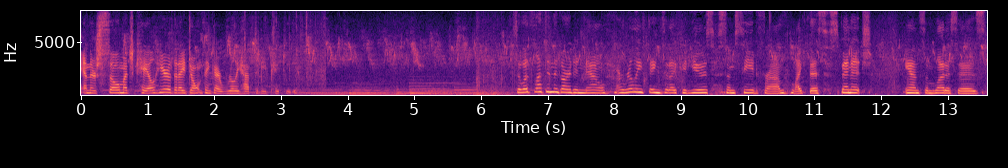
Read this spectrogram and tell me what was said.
and there's so much kale here that I don't think I really have to be picky. So what's left in the garden now are really things that I could use some seed from, like this spinach and some lettuces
